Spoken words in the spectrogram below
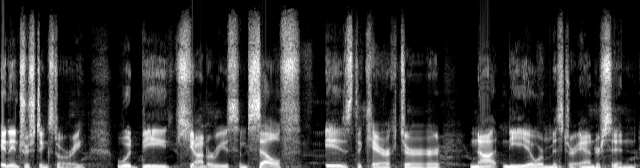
an interesting story would be Keanu Reeves himself is the character, not Neo or Mr. Anderson.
